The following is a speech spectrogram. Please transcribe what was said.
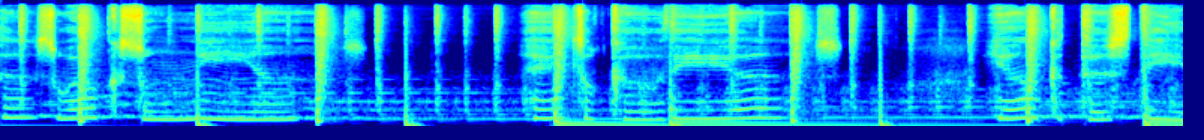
esas huelgas son mías. He tocado días y el que te estima.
